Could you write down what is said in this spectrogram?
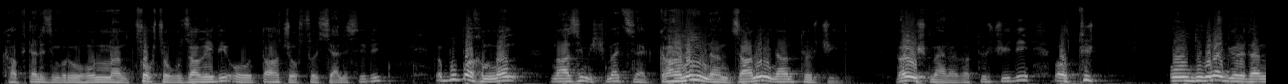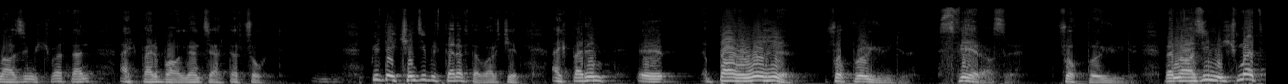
kapitalizm ruhundan çox-çox uzaq idi. O daha çox sosialist idi. Və bu baxımdan Nazim Hikmət isə qanı ilə, canı ilə türk idi. Böyük mənada türk idi. Və o türk olduğuna görə də Nazim Hikmətlə Əkbəri bağlayan cəhətlər çox idi. Bir də ikinci bir tərəf də var ki, Əkbərin e, bağlılığı çox böyük idi. Sferası çox böyük idi. Və Nazim Hikmət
